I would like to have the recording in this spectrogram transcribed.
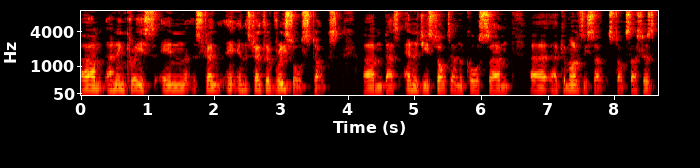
um, an increase in strength in the strength of resource stocks. Um, that's energy stocks and, of course, um, uh, uh commodity stocks such as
